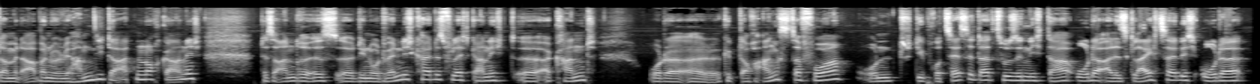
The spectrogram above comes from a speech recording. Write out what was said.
damit arbeiten, weil wir haben die Daten noch gar nicht. Das andere ist, äh, die Notwendigkeit ist vielleicht gar nicht äh, erkannt oder äh, gibt auch Angst davor und die Prozesse dazu sind nicht da oder alles gleichzeitig oder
